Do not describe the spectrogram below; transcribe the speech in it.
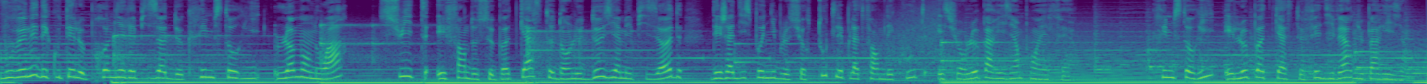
Vous venez d'écouter le premier épisode de Crime Story L'homme en noir. Suite et fin de ce podcast dans le deuxième épisode, déjà disponible sur toutes les plateformes d'écoute et sur leparisien.fr. Crime Story est le podcast fait divers du Parisien.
